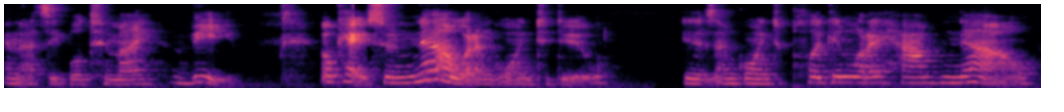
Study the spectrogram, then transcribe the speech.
and that's equal to my v. Okay, so now what I'm going to do is I'm going to plug in what I have now,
